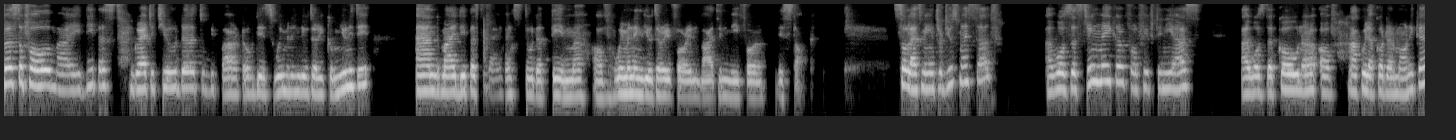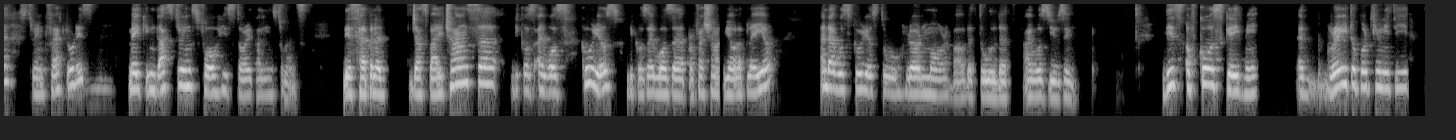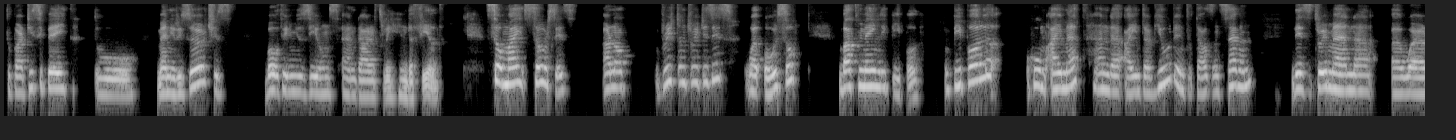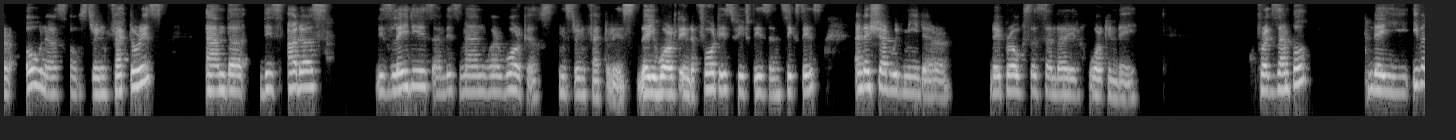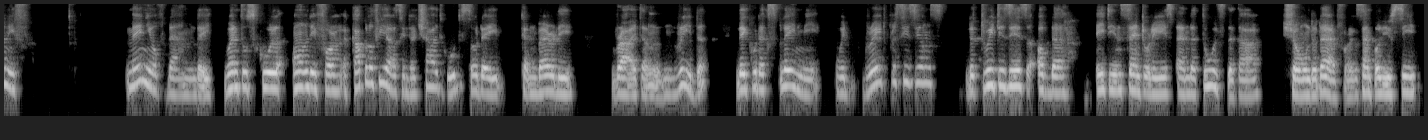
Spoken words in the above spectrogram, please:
First of all, my deepest gratitude uh, to be part of this Women in Lutherie community, and my deepest thanks to the team of Women in Lutherie for inviting me for this talk. So let me introduce myself. I was a string maker for 15 years I was the co-owner of Aquila Corde Armoniche string factories, making gut strings for historical instruments. This happened just by chance uh, because I was curious, because I was a professional viola player, and I was curious to learn more about the tool that I was using. This, of course, gave me a great opportunity to participate to many researches both in museums and directly in the field. So my sources are not written treatises, well, also, but mainly people. People whom I met and uh, I interviewed in 2007. These three men uh, uh, were owners of string factories, and uh, these others, these ladies and these men were workers in string factories. They worked in the 40s, 50s, and 60s, and they shared with me their their process and their working day. For example, they even if many of them they went to school only for a couple of years in their childhood, so they can barely write and read, they could explain me with great precision the treatises of the 18th centuries and the tools that are shown there. For example, you see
